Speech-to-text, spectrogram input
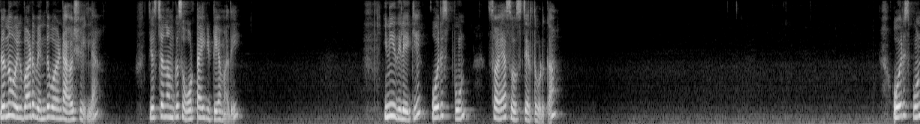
ഇതൊന്നും ഒരുപാട് വെന്ത് പോകേണ്ട ആവശ്യമില്ല. ജസ്റ്റ് ഒന്ന് നമുക്ക് സോട്ടായി കിട്ടിയാൽ മതി. ഇനി ഇതിലേക്ക് ഒരു സ്പൂൺ സോയാ സോസ് ചേർത്ത് കൊടുക്കാം. ഒരു സ്പൂൺ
